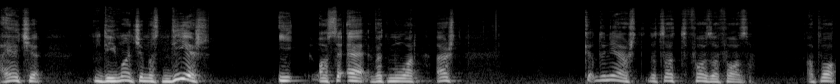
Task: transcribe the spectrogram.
Ajo që ndihmon që mos ndihesh i ose e vetmuar është kjo dunia është do të thotë faza faza. Apo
